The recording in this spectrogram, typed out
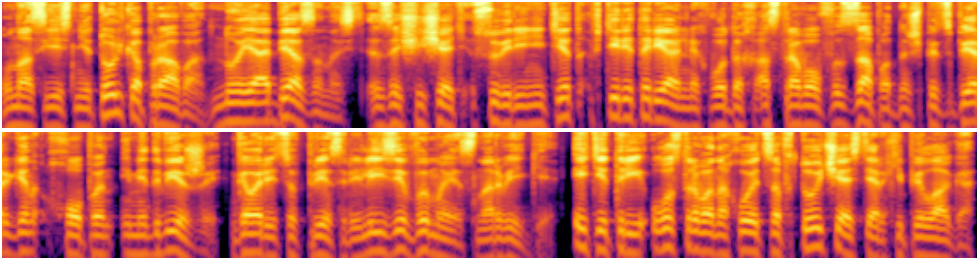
У нас есть не только право, но и обязанность защищать суверенитет в территориальных водах островов Западный Шпицберген, Хопен и Медвежий, говорится в пресс-релизе ВМС Норвегии. Эти три острова находятся в той части архипелага,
